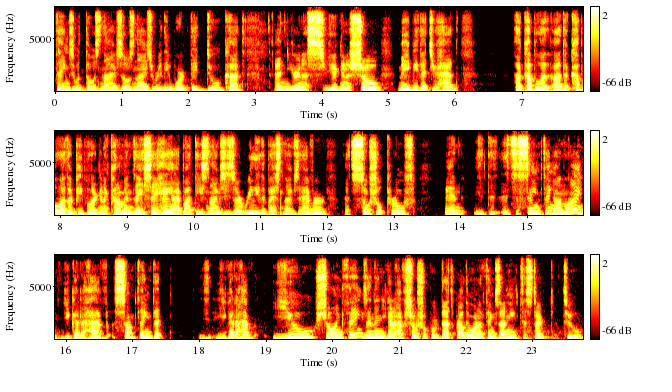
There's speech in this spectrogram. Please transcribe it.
things with those knives those knives really work they do cut and you're gonna you're gonna show maybe that you had a couple of other couple other people are going to come and they say hey I bought these knives. These are really the best knives ever. That's social proof. And it's the same thing online. You got to have something that you got to have you showing things and then you got to have social proof. That's probably one of the things I need to start to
